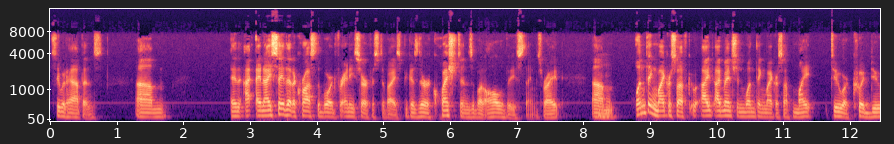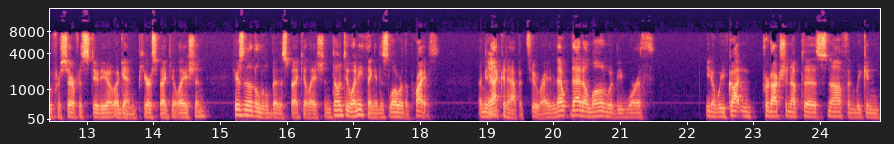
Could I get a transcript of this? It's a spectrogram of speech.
see what happens. Um, and I, and I say that across the board for any Surface device because there are questions about all of these things, right? Um, mm-hmm. One thing Microsoft, I, I, mentioned one thing Microsoft might do or could do for Surface Studio. Again, pure speculation. Here's another little bit of speculation. Don't do anything and just lower the price. I mean, that could happen too, right? I mean, that that alone would be worth. You know, we've gotten production up to snuff, and we can,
